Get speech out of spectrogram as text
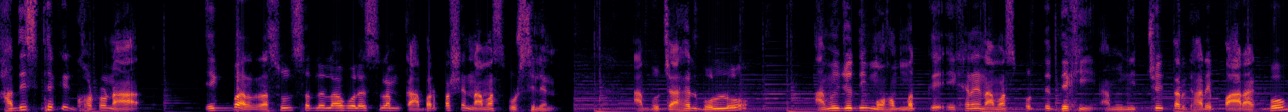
হাদিস থেকে ঘটনা, একবার রাসুল সাল্লাহ আলাইসাল্লাম কাবার পাশে নামাজ পড়ছিলেন। আবু জাহেল বলল আমি যদি মোহাম্মদকে এখানে নামাজ পড়তে দেখি, আমি নিশ্চয়ই তার ঘাড়ে পা রাখব।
